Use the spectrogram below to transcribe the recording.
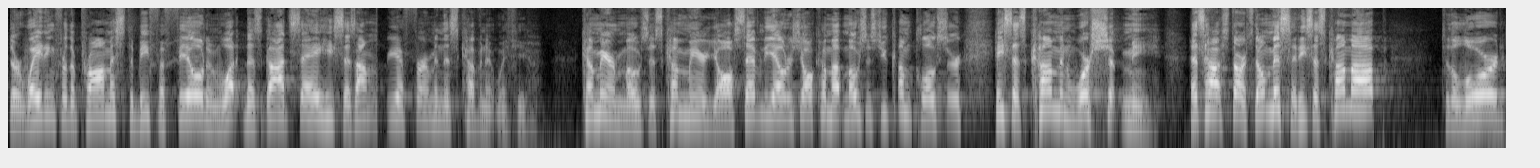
They're waiting for the promise to be fulfilled. And what does God say? He says, I'm reaffirming this covenant with you. Come here, Moses. Come here, y'all. 70 elders, y'all come up. Moses, you come closer. He says, Come and worship me. That's how it starts. Don't miss it. He says, Come up to the Lord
